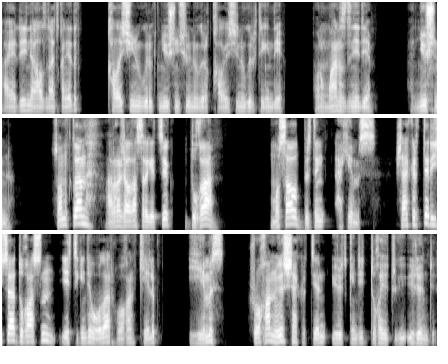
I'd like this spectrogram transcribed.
әрине алдында айтқан едік. Қалай сүйіну керек не үшін сүйіну керек қалай сүйіну керек дегенде оның маңызды неде не үшін. Сондықтан арға жалғастыра кетсек дұға. Мысал біздің әкеміз. Шәкірттер иса дұғасын естігенде олар оған келіп еміз жохан өз шәкірттерін үйреткендей дұға етуге үйренді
